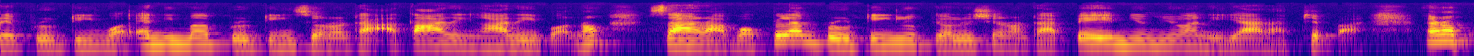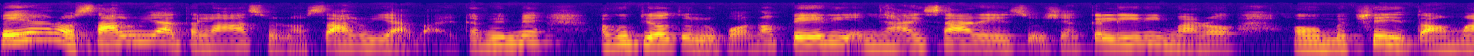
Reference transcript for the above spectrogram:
တဲ့ protein ပေါ့ animal protein ဆိုတော့ဒါအသားတွေငါးတွေပေါ့နော်စားတာပေါ့ plant protein လို့ပြောလို့ရှိရင်တော့ဒါပဲမျိုးမျိုးကနေရတာဖြစ်ပါတယ်အဲ့တော့ပဲကတော့စားလို့ရသလားဆိုတော့စားလို့ရပါတယ်ဒါပေမဲ့အခုပြောသလိုပေါ့နော်ပဲတွေအများကြီးစားတယ်ဆိုရှင်ကလေးတွေမှာတော့ဟိုမဖြစ်တောင်မှ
